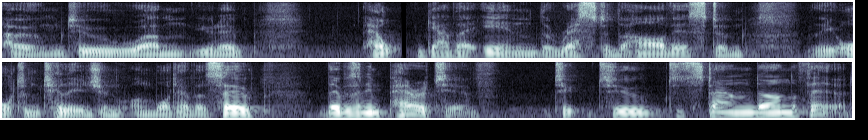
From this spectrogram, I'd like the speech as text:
home to, um, you know, help gather in the rest of the harvest and the autumn tillage and, and whatever. So there was an imperative to, to, to stand down the Fyrd.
